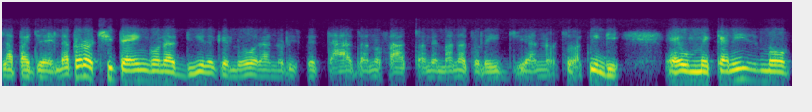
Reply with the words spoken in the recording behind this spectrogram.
la pagella, però ci tengono a dire che loro hanno rispettato, hanno fatto, hanno emanato leggi, hanno, insomma, quindi è un meccanismo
